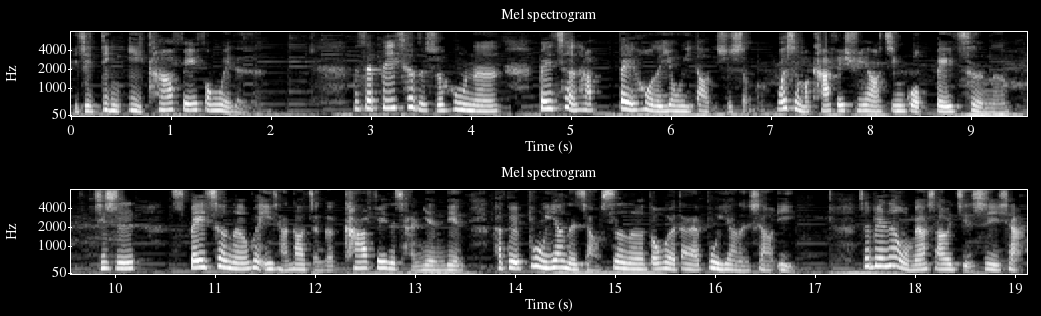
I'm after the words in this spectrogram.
以及定义咖啡风味的人。那在杯测的时候呢，杯测它背后的用意到底是什么？为什么咖啡需要经过杯测呢？其实杯测呢会影响到整个咖啡的产业链，它对不一样的角色呢都会带来不一样的效益。这边呢我们要稍微解释一下。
